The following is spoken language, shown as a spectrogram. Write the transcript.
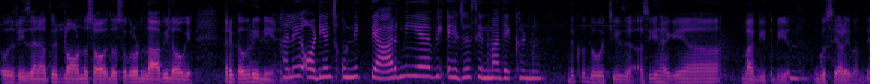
ਉਹ ਰੀਜ਼ਨ ਹੈ ਤੁਸੀਂ ਲਾਉਣ ਨੂੰ 100 200 ਕਰੋੜ ਲਾ ਵੀ ਲਓਗੇ ਰਿਕਵਰੀ ਨਹੀਂ ਹੈ ਹਲੇ ਆਡੀਅנס ਉਨੇ ਤਿਆਰ ਨਹੀਂ ਹੈ ਵੀ ਇਹ ਜਿਹਾ ਸਿਨੇਮਾ ਦੇਖਣ ਨੂੰ। ਦੇਖੋ ਦੋ ਚੀਜ਼ ਆ ਅਸੀਂ ਹੈਗੇ ਆ ਬਾਗੀ ਤਬੀਅਤ ਗੁੱਸੇ ਵਾਲੇ ਬੰਦੇ।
